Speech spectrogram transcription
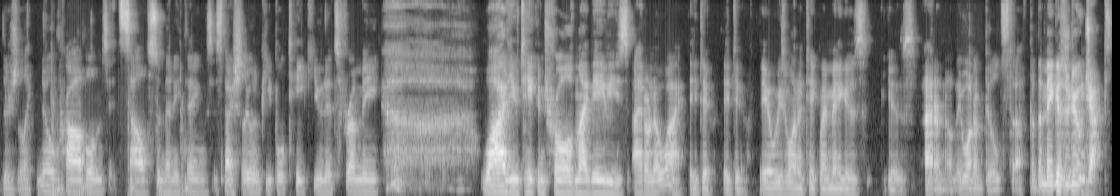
There's like no problems. It solves so many things, especially when people take units from me. why do you take control of my babies? I don't know why. They do. They do. They always want to take my megas because, I don't know, they want to build stuff. But the megas are doing jobs.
